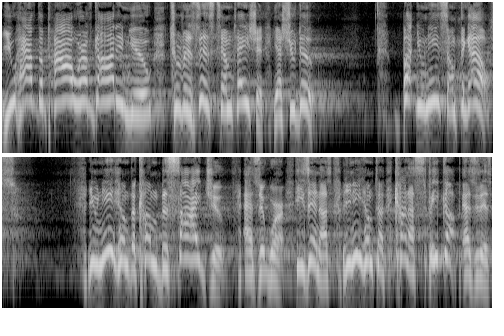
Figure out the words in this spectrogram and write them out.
you have the power of God in you to resist temptation. Yes, you do. But you need something else. You need him to come beside you, as it were. He's in us. You need him to kind of speak up, as it is.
